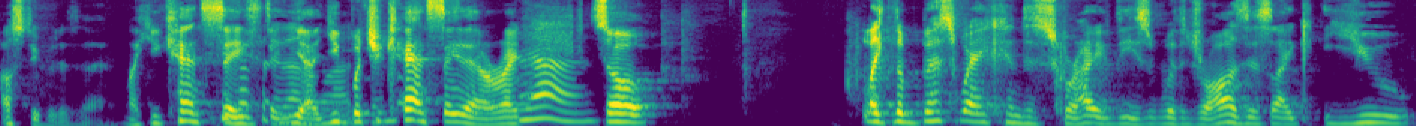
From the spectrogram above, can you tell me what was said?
how stupid is that? Like you can't say, say th- yeah, you but you can't say that, right? yeah. So like the best way I can describe these withdrawals is like you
